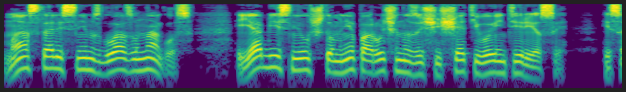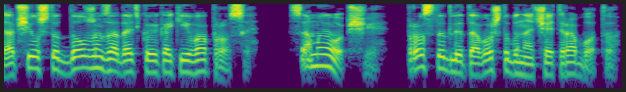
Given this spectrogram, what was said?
Мы остались с ним с глазу на глаз. Я объяснил, что мне поручено защищать его интересы, и сообщил, что должен задать кое-какие вопросы. Самые общие, просто для того, чтобы начать работу.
